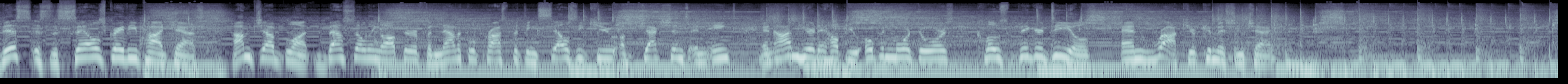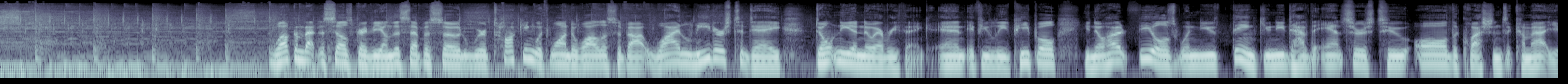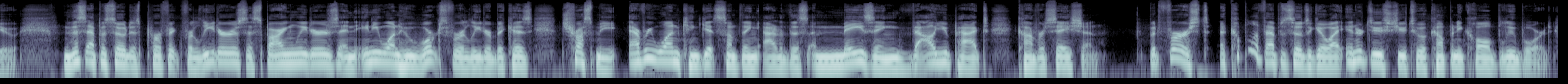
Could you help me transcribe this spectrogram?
This is the Sales Gravy Podcast. I'm Jeb Blount, best-selling author of Fanatical Prospecting Sales EQ, Objections, and Inked, and I'm here to help you open more doors, close bigger deals, and rock your commission check. Welcome back to Sales Gravy. On this episode, we're talking with Wanda Wallace about why leaders today don't need to know everything. And if you lead people, you know how it feels when you think you need to have the answers to all the questions that come at you. This episode is perfect for leaders, aspiring leaders, and anyone who works for a leader because, trust me, everyone can get something out of this amazing, value packed conversation. But first, a couple of episodes ago, I introduced you to a company called Blueboard.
